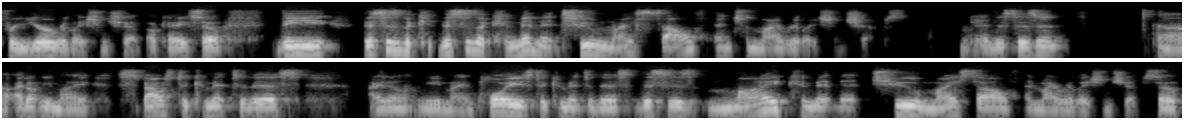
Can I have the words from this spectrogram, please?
for your relationship okay? So the this is the this is a commitment to myself and to my relationships okay? This isn't uh, i don't need my spouse to commit to this. I don't need my employees to commit to this. This is my commitment to myself and my relationship. So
